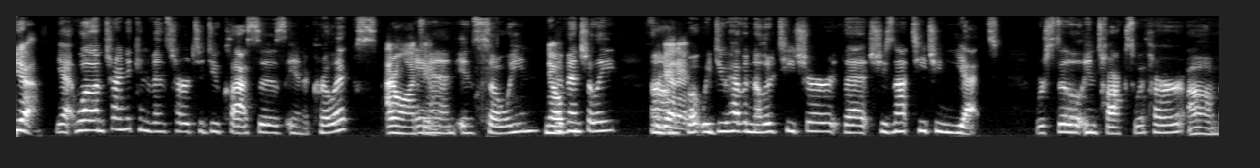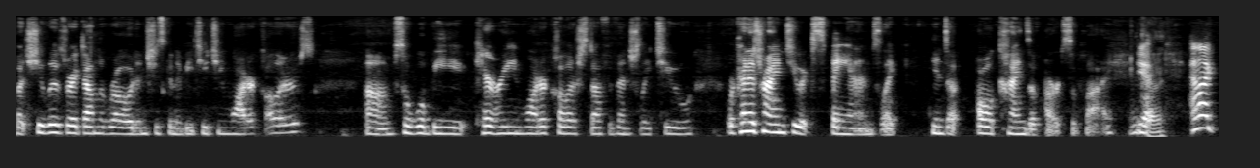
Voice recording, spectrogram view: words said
Yeah, Yeah, well, I'm trying to convince her to do classes in acrylics I don't want to. and in sewing Nope. eventually. Um, it. But we do have another teacher that she's not teaching yet. We're still in talks with her, um, but she lives right down the road and she's going to be teaching watercolors. Um, so we'll be carrying watercolor stuff eventually too. We're kind of trying to expand like into all kinds of art supply. Yeah. Okay. And like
